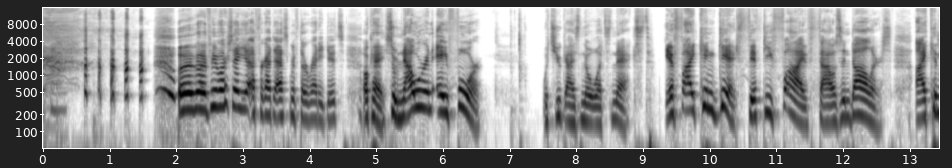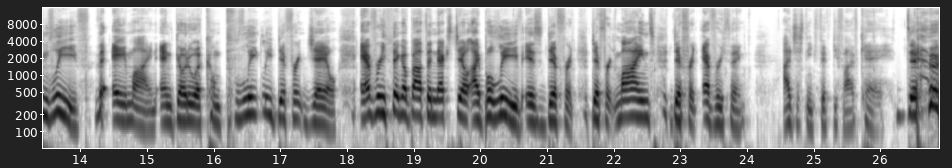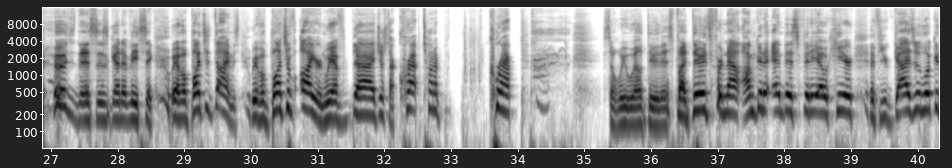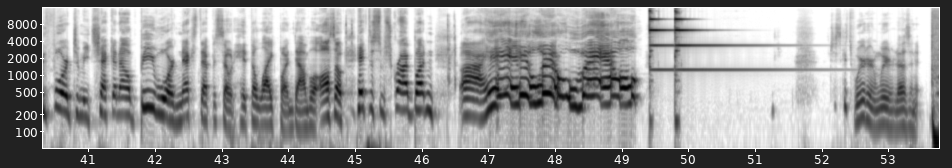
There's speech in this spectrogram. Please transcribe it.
Uh, People are saying, yeah, I forgot to ask them if they're ready, dudes. Okay, so now we're in A4, which you guys know what's next. If I can get $55,000, I can leave the A mine and go to a completely different jail. Everything about the next jail, I believe, is different. Different mines, different everything. I just need 55k. Dudes, this is gonna be sick. We have a bunch of diamonds. We have a bunch of iron. We have uh, just a crap ton of crap. So we will do this. But dudes, for now, I'm going to end this video here. If you guys are looking forward to me checking out B-War next episode, hit the like button down below. Also, hit the subscribe button. Uh, hey, little whale! Just gets weirder and weirder, doesn't it?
